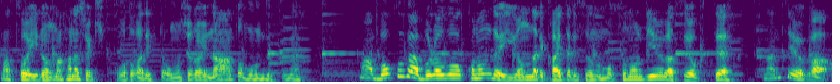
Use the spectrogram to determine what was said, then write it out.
まあ、そういういろんな話を聞くことができて面白いなと思うんですね。まあ僕がブログを好んで読んだり書いたりするのもその理由が強くて、なんていうか、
